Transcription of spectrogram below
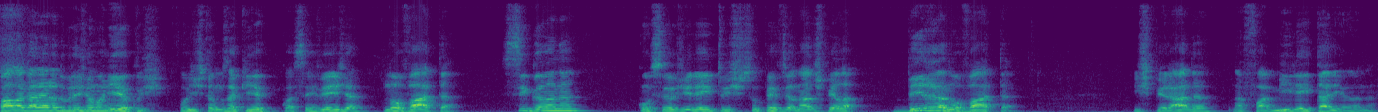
Fala galera do Breja Maníacos! Hoje estamos aqui com a cerveja Novata, cigana, com seus direitos supervisionados pela Birra Novata, inspirada na família italiana.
